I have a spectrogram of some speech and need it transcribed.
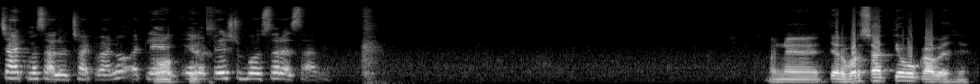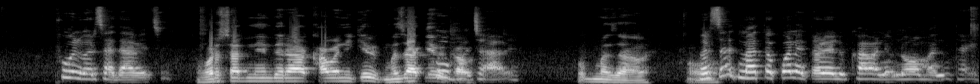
ચાટ મસાલો છાંટવાનો એટલે એનો ટેસ્ટ બહુ સરસ આવે. અને અત્યારે વરસાદ કેવો આવે છે? ફૂલ વરસાદ આવે છે. વરસાદની અંદર આ ખાવાની કેવી મજા કેવી ખૂબ મજા આવે. ખૂબ મજા આવે. વરસાદમાં તો કોને તળેલું ખાવાનું નો મન થાય.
